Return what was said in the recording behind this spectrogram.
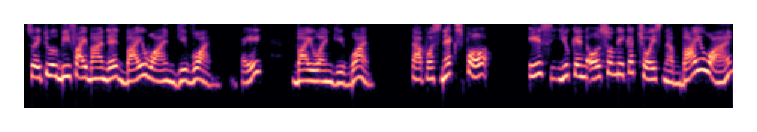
So it will be 500, buy one, give one. Okay? Buy one, give one. Tapos next po is you can also make a choice na buy one,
